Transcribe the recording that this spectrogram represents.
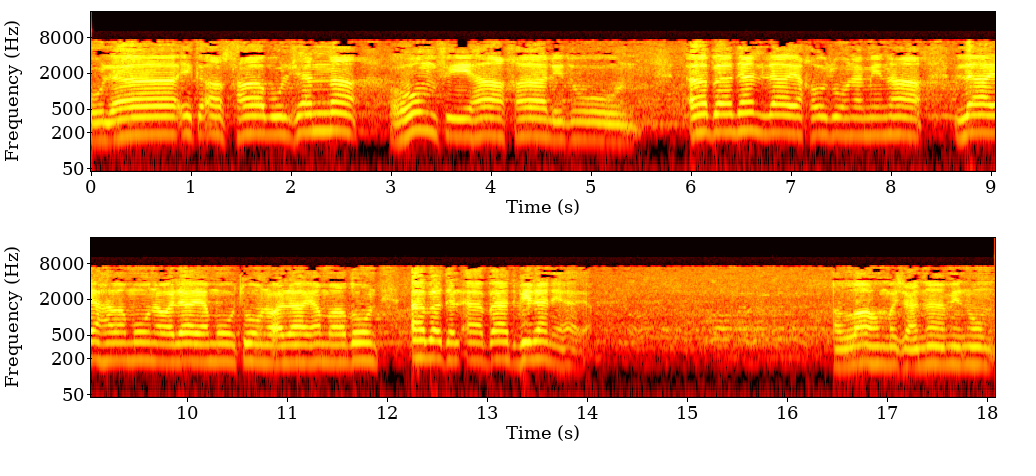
أولئك أصحاب الجنة هم فيها خالدون. ابدا لا يخرجون منها لا يهرمون ولا يموتون ولا يمرضون. أبد الآباد بلا نهاية. اللهم اجعلنا منهم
